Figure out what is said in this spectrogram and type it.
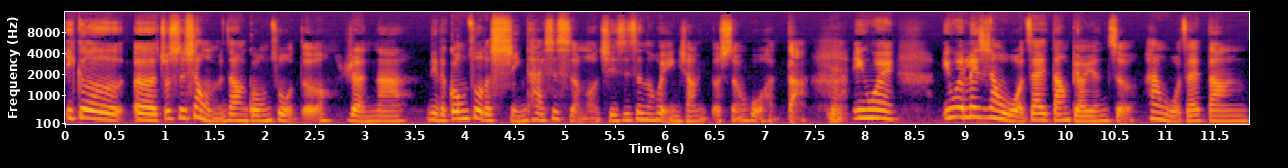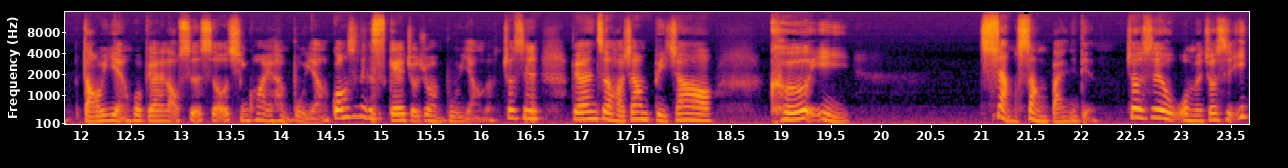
一个呃，就是像我们这样工作的人呐。你的工作的形态是什么？其实真的会影响你的生活很大。嗯，因为因为类似像我在当表演者和我在当导演或表演老师的时候，情况也很不一样。光是那个 schedule 就很不一样了。就是表演者好像比较可以向上班一点，就是我们就是一。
